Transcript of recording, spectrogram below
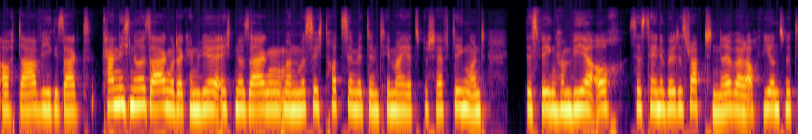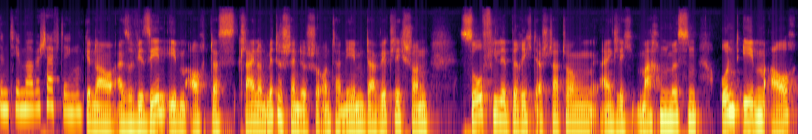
auch da, wie gesagt, kann ich nur sagen oder können wir echt nur sagen, man muss sich trotzdem mit dem Thema jetzt beschäftigen und Deswegen haben wir ja auch Sustainable Disruption, ne? weil auch wir uns mit dem Thema beschäftigen. Genau, also wir sehen eben auch, dass kleine und mittelständische Unternehmen da wirklich schon so viele Berichterstattungen eigentlich machen müssen und eben auch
